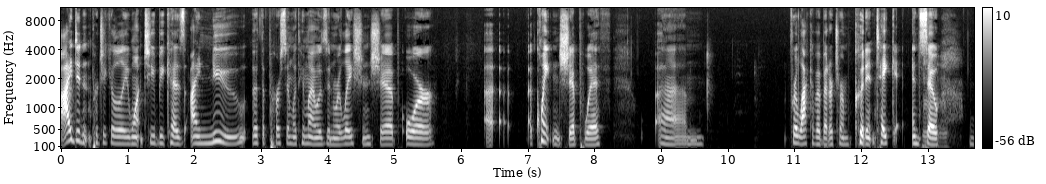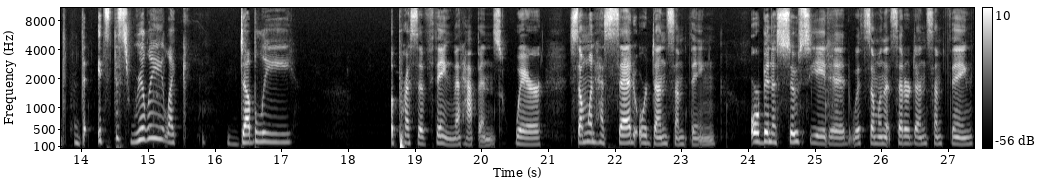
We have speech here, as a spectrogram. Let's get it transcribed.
I didn't particularly want to, because I knew that the person with whom I was in relationship or uh, acquaintanceship with, um, for lack of a better term, couldn't take it. And so th- it's this really like doubly oppressive thing that happens where someone has said or done something or been associated with someone that said or done something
